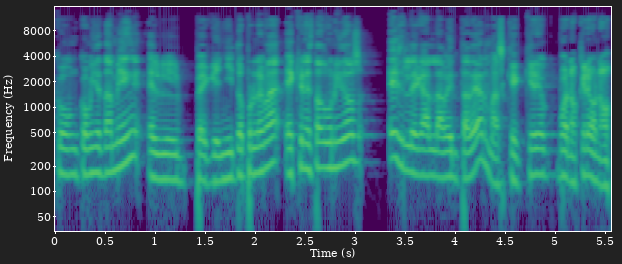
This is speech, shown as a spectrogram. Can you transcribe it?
con comida también. El pequeñito problema es que en Estados Unidos es legal la venta de armas, que creo, bueno, creo no.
